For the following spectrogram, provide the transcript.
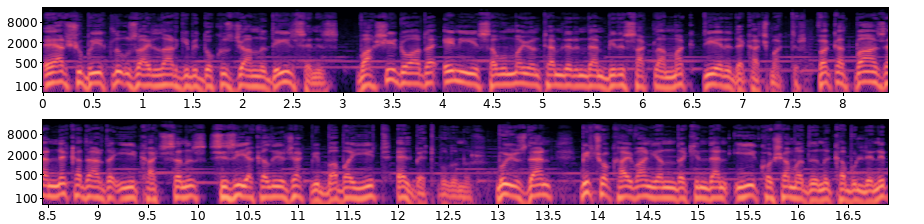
Eğer şu bıyıklı uzaylılar gibi dokuz canlı değilseniz, vahşi doğada en iyi savunma yöntemlerinden biri saklanmak, diğeri de kaçmaktır. Fakat bazen ne kadar da iyi kaçsanız sizi yakalayacak bir baba yiğit elbet bulunur. Bu yüzden birçok hayvan yanındakinden iyi koşamadığını kabullenip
